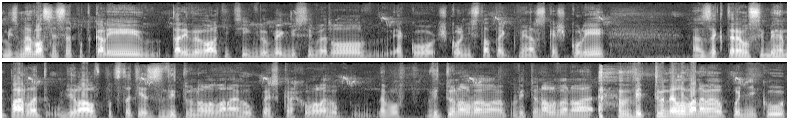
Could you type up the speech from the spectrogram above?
my jsme vlastně se potkali tady ve Valticích v době, kdy si vedl jako školní statek vinařské školy ze kterého si během pár let udělal v podstatě z vytunelovaného, úplně zkrachovalého, nebo vytunelovaného, vytunelovaného, vytunelovaného podniku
